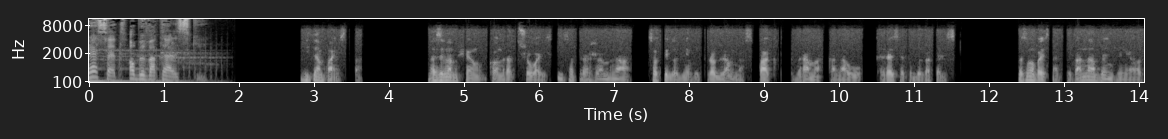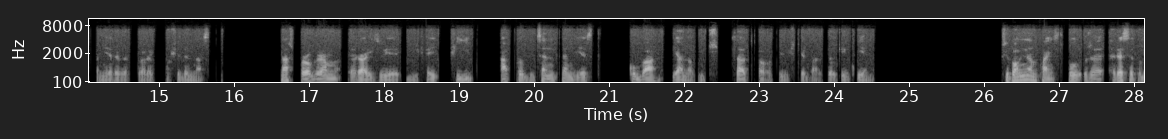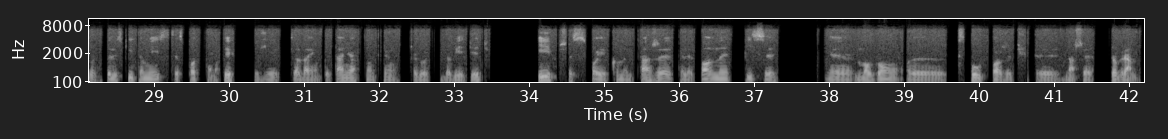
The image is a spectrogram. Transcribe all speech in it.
Reset Obywatelski. Witam Państwa. Nazywam się Konrad Szołajski. Zapraszam na cotygodniowy program na SPAK w ramach kanału Reset Obywatelski. Rozmowa jest nagrywana, będzie miała premierę we wtorek o 17. Nasz program realizuje dzisiaj Filip, a producentem jest Kuba Janowicz, za co oczywiście bardzo dziękujemy. Przypominam Państwu, że Reset Obywatelski to miejsce spotkań tych, którzy zadają pytania, chcą się czegoś dowiedzieć i przez swoje komentarze, telefony, wpisy e, mogą e, współtworzyć e, nasze programy.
